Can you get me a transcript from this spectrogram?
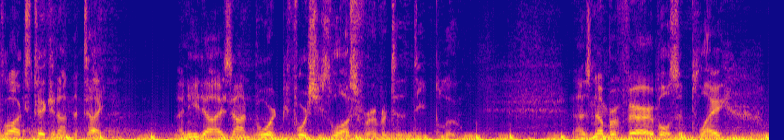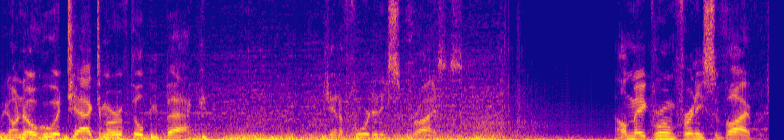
Clock's ticking on the Titan. I need eyes on board before she's lost forever to the deep blue. There's a number of variables at play. We don't know who attacked them or if they'll be back. Can't afford any surprises. I'll make room for any survivors.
